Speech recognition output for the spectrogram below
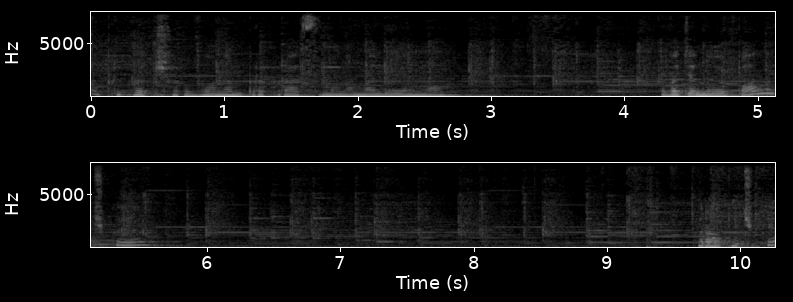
Наприклад, червоним прикрасимо, намалюємо водяною паличкою, крапочки.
